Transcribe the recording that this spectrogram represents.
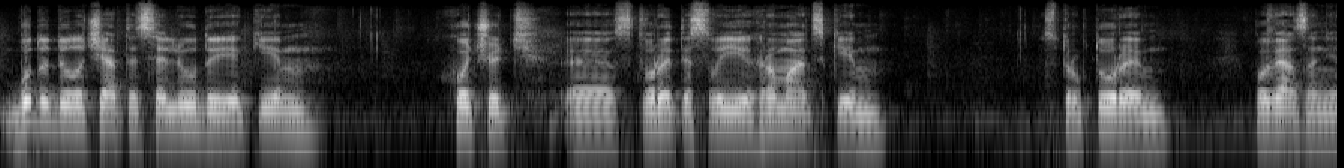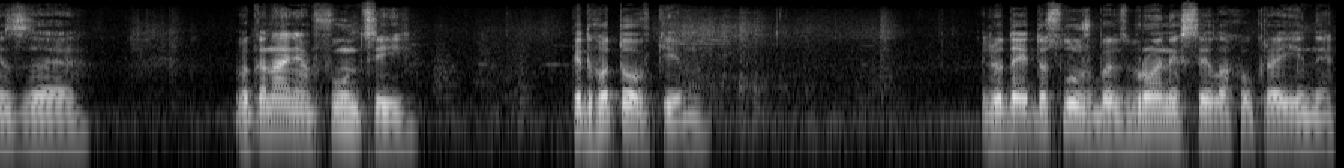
Будуть долучатися люди, які хочуть е, створити свої громадські структури, пов'язані з виконанням функцій підготовки людей до служби в Збройних силах України.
